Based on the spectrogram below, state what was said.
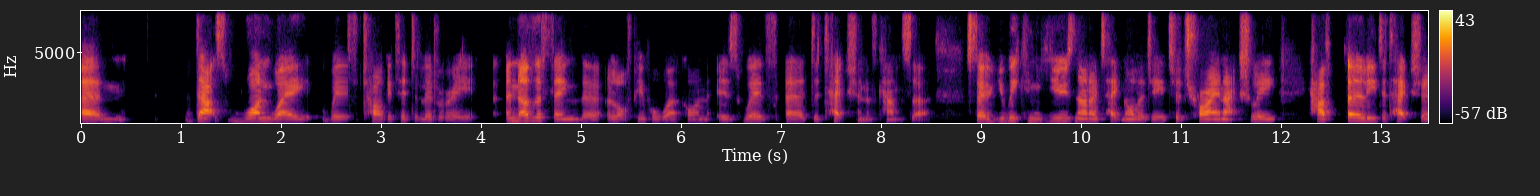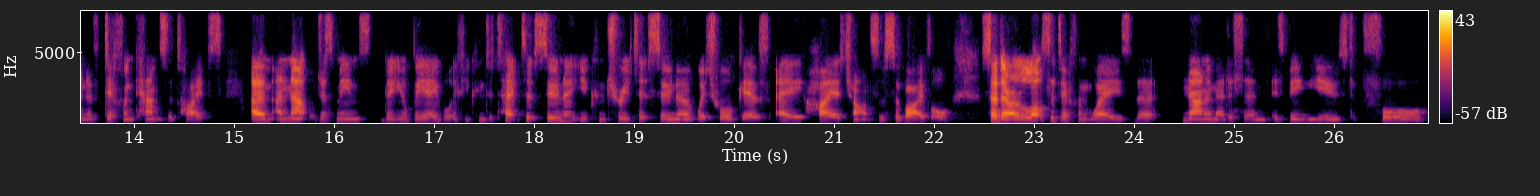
um, that's one way with targeted delivery. Another thing that a lot of people work on is with uh, detection of cancer. So you, we can use nanotechnology to try and actually have early detection of different cancer types. Um, and that just means that you'll be able, if you can detect it sooner, you can treat it sooner, which will give a higher chance of survival. So there are lots of different ways that nanomedicine is being used for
